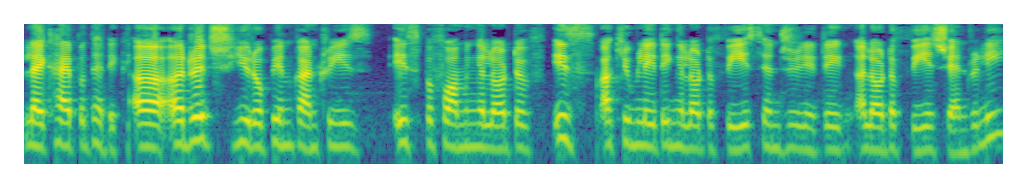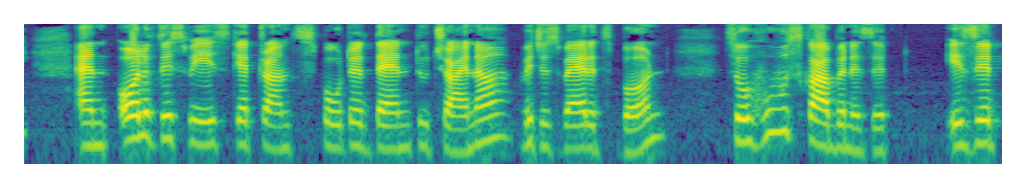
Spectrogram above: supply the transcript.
like hypothetically, uh, a rich European countries is performing a lot of is accumulating a lot of waste and generating a lot of waste generally, and all of this waste get transported then to China, which is where it's burned. So whose carbon is it? Is it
